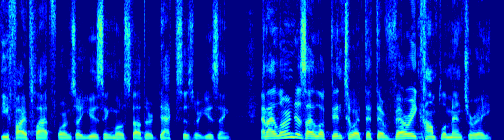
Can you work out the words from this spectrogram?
DeFi platforms are using, most other DEXs are using. And I learned as I looked into it that they're very complementary.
